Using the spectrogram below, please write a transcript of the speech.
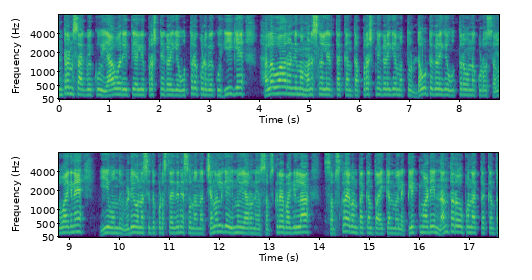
ಎಂಟ್ರನ್ಸ್ ಆಗಬೇಕು? ಯಾವ ರೀತಿಯಲ್ಲಿ ಪ್ರಶ್ನೆಗಳಿಗೆ ಉತ್ತರ ಕೊಡಬೇಕು? ಹೀಗೆ ಹಲವಾರು ನಿಮ್ಮ ಮನಸ್ಸಿನಲ್ಲಿ ಇರ್ತಕ್ಕಂಥ ಪ್ರಶ್ನೆಗಳಿಗೆ ಮತ್ತು ಡೌಟ್ಗಳಿಗೆ ಉತ್ತರವನ್ನು ಕೊಡುವ ಸಲುವಾಗಿನೇ ಈ ಒಂದು ವಿಡಿಯೋನ ಸಿದ್ಧಪಡಿಸ್ತಾ ಇದ್ದೇನೆ. ಸೊ ನನ್ನ ಚಾನಲ್ಗೆ ಇನ್ನೂ ಯಾರು ನೀವು ಸಬ್ಸ್ಕ್ರೈಬ್ ಆಗಿಲ್ಲ, ಸಬ್ಸ್ಕ್ರೈಬ್ ಅಂತಕ್ಕಂಥ ಐಕನ್ ಮೇಲೆ ಕ್ಲಿಕ್ ಮಾಡಿ, ನಂತರ ಓಪನ್ ಆಗ್ತಕ್ಕಂಥ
